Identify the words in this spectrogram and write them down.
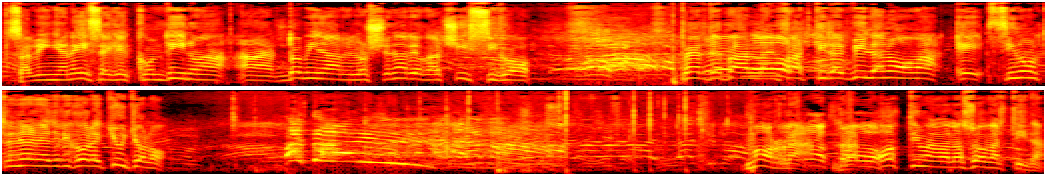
Savignanese che continua a dominare lo scenario calcistico perde palla infatti del Villanova e si inoltra in area di rigore Chiuchiolo Morra ottima la sua partita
